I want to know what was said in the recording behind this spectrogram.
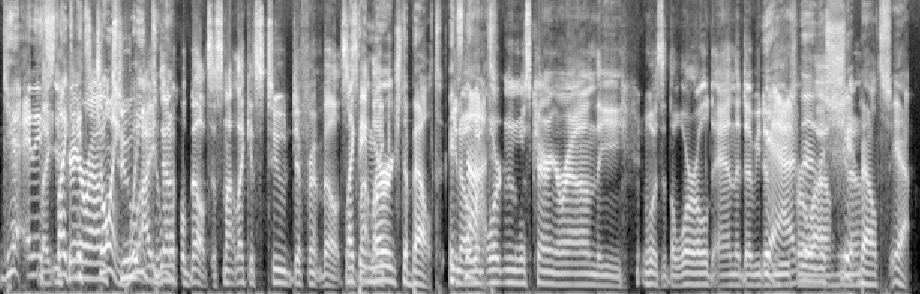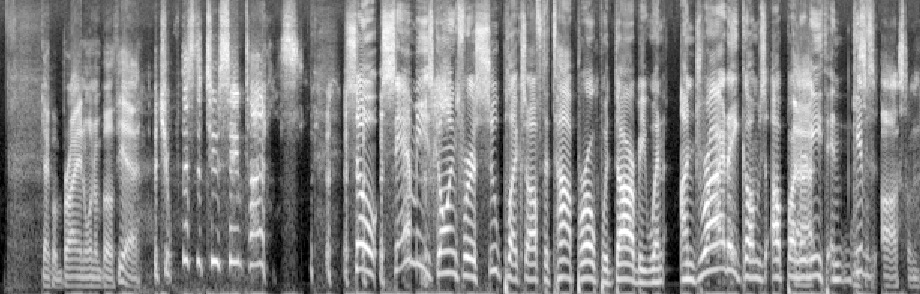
Yeah, and Like it's you're like, it's joined. two you doing? identical belts. It's not like it's two different belts. Like It's they merged the belt. It's you know, not. when Orton was carrying around the was it the World and the WWE yeah, for the, a while. the you shit know? belts. Yeah. Like when Brian won them both. Yeah, but you're that's the two same titles. So Sammy's going for a suplex off the top rope with Darby when Andrade comes up underneath and Gives awesome.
